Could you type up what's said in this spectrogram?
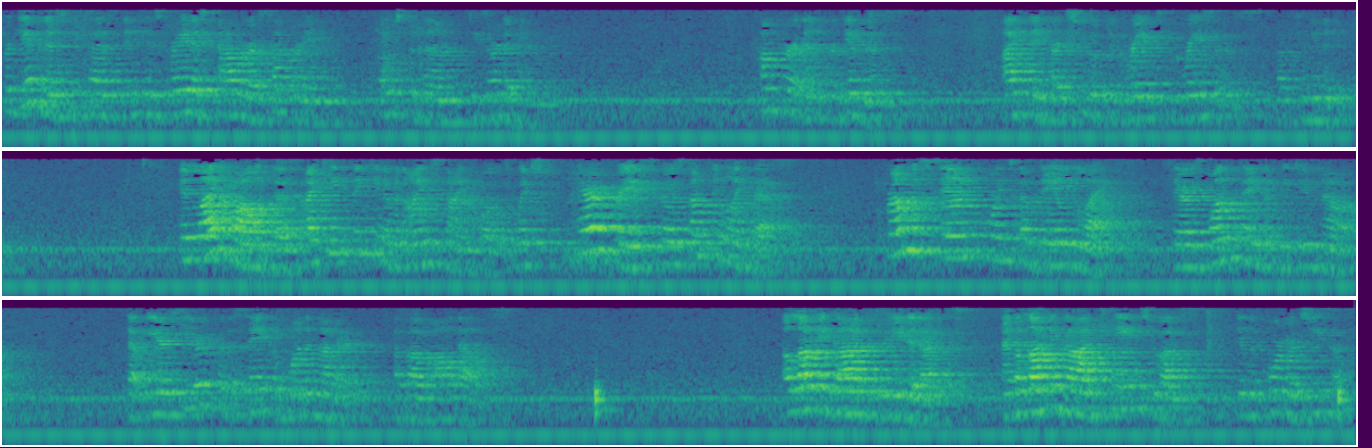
Forgiveness because in his greatest hour of suffering, most of them deserted him. Comfort and forgiveness, I think, are two of the great graces of community. In light of all of this, I keep thinking of an Einstein quote, which paraphrased goes something like this. From the standpoint of daily life, there is one thing that we do know that we are here for the sake of one another above all else. A loving God created us, and a loving God came to us in the form of Jesus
